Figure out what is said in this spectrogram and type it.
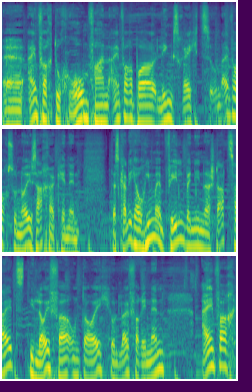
Äh, einfach durch Rom fahren, einfach ein paar links, rechts und einfach so neue Sachen erkennen. Das kann ich auch immer empfehlen, wenn ihr in der Stadt seid, die Läufer unter euch und Läuferinnen, einfach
